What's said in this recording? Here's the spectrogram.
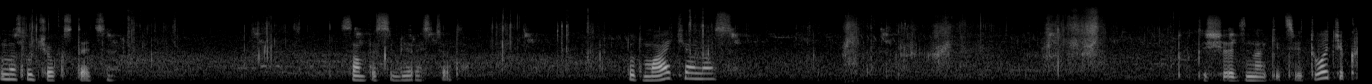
у нас лучок, кстати. Сам по себе растет. Тут маки у нас. Тут еще одинокий цветочек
